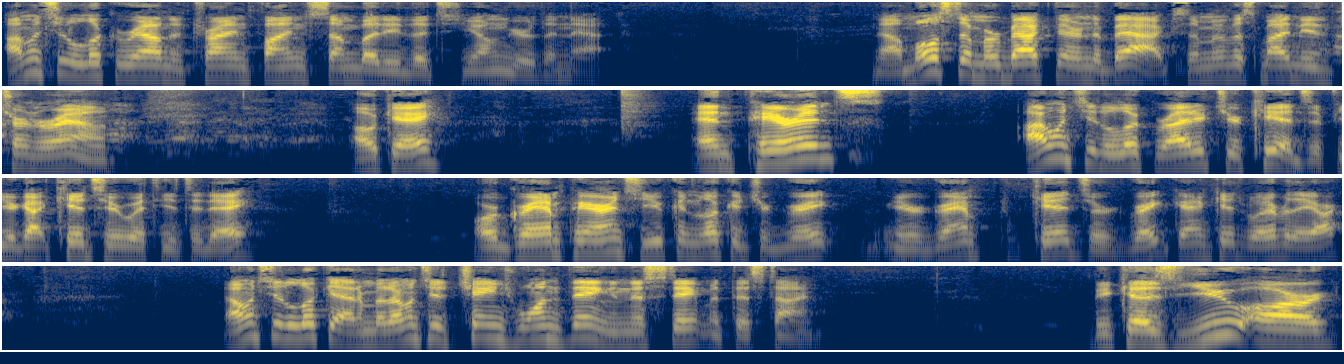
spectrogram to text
I want you to look around and try and find somebody that's younger than that. Now, most of them are back there in the back. Some of us might need to turn around. Okay? And parents, I want you to look right at your kids if you've got kids here with you today. Or grandparents, you can look at your great your grandkids or great grandkids, whatever they are. I want you to look at them, but I want you to change one thing in this statement this time. Because you are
